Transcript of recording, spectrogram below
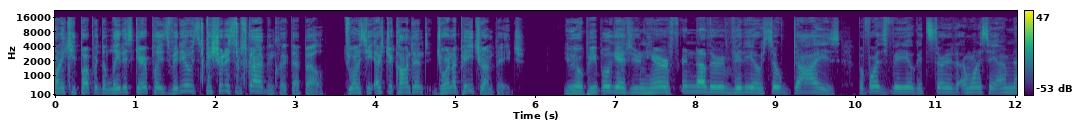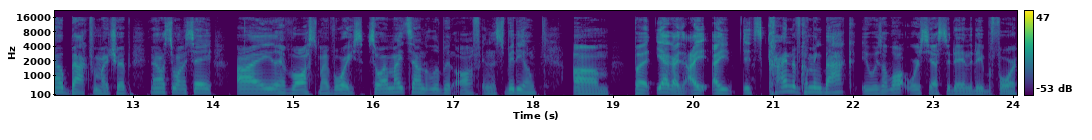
Want to keep up with the latest Garrett Plays videos? Be sure to subscribe and click that bell. If you want to see extra content, join our Patreon page. Yo people, get in here for another video. So guys, before this video gets started, I want to say I'm now back from my trip, and I also want to say I have lost my voice, so I might sound a little bit off in this video. Um, but yeah, guys, I, I, it's kind of coming back. It was a lot worse yesterday and the day before.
